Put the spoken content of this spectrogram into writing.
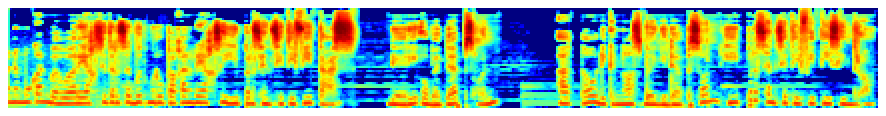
menemukan bahwa reaksi tersebut merupakan reaksi hipersensitivitas dari obat Dapson atau dikenal sebagai Dapson Hypersensitivity Syndrome.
